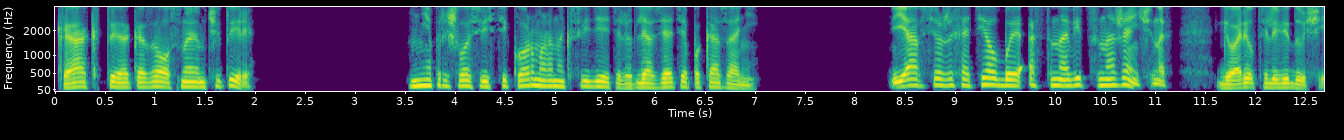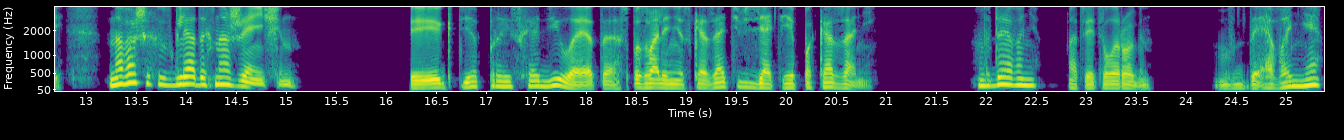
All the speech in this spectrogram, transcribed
«Как ты оказалась на М4?» Мне пришлось вести Корморана к свидетелю для взятия показаний. «Я все же хотел бы остановиться на женщинах», — говорил телеведущий. «На ваших взглядах на женщин». «И где происходило это, с позволения сказать, взятие показаний?» «В Девоне», — ответила Робин. «В Девоне?»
